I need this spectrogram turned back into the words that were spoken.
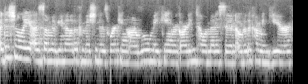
Additionally, as some of you know, the Commission is working on rulemaking regarding telemedicine over the coming year,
